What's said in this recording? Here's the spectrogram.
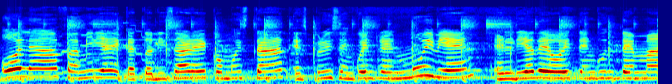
Hola familia de Catolizare, ¿cómo están? Espero y se encuentren muy bien. El día de hoy tengo un tema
